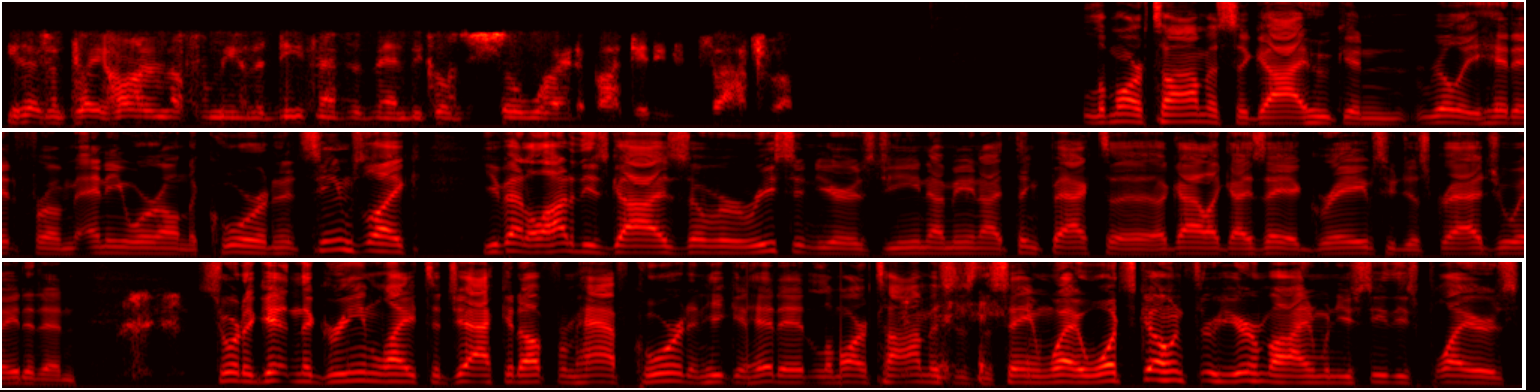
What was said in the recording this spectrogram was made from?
he doesn't play hard enough for me on the defensive end because he's so worried about getting in foul trouble. Lamar Thomas, a guy who can really hit it from anywhere on the court. And it seems like you've had a lot of these guys over recent years, Gene. I mean, I think back to a guy like Isaiah Graves, who just graduated and sort of getting the green light to jack it up from half court and he can hit it. Lamar Thomas is the same way. What's going through your mind when you see these players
